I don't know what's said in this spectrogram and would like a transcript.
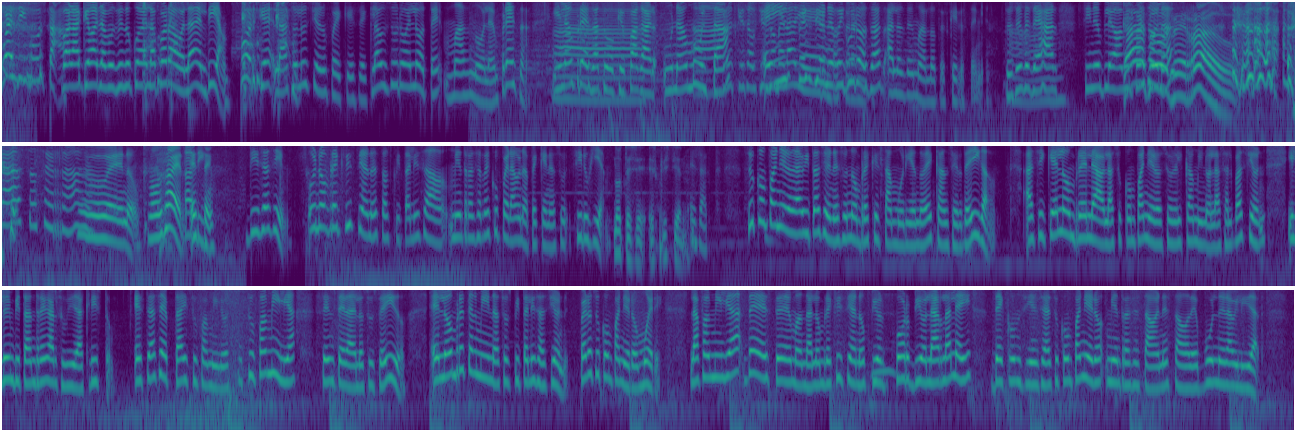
Pues injusta. para que vayamos viendo cuál es la parábola del día. Porque la solución fue que se clausuró el lote, más no la empresa. Y la empresa tuvo que pagar una multa es que esa opción e no dieron, inspecciones pastora. rigurosas a los demás lotes que ellos tenían. Entonces, en vez de dejar sin empleo a mil Caso personas. cerrado. Caso cerrado. Bueno, vamos a ver Tati. este. Dice así. Un hombre cristiano está hospitalizado mientras se recupera de una pequeña cirugía. Nótese, es cristiano. Exacto. Su compañero de habitación es un hombre que está muriendo de cáncer de hígado. Así que el hombre le habla a su compañero sobre el camino a la salvación y lo invita a entregar su vida a Cristo. Este acepta y su familia, su familia se entera de lo sucedido. El hombre termina su hospitalización, pero su compañero muere. La familia de este demanda al hombre cristiano pior- por violar la ley de conciencia de su compañero mientras estaba en estado de vulnerabilidad.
